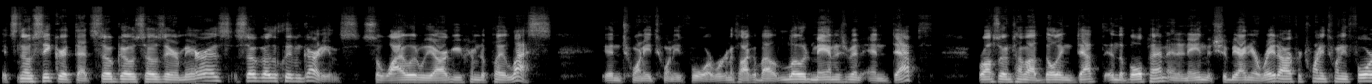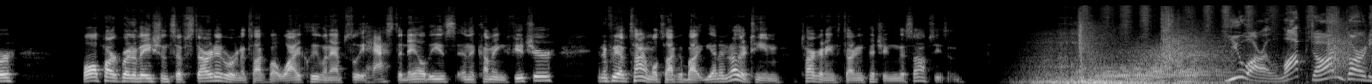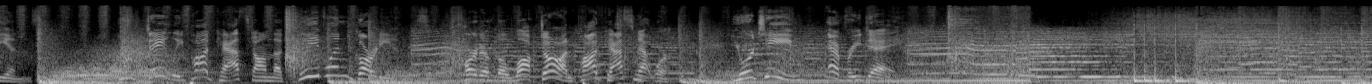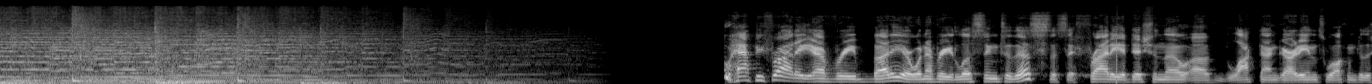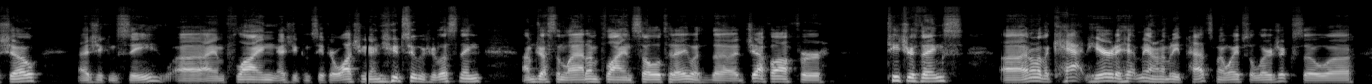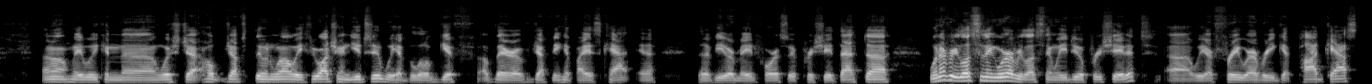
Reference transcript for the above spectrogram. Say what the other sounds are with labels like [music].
It's no secret that so goes Jose Ramirez, so go the Cleveland Guardians. So why would we argue for him to play less in 2024? We're going to talk about load management and depth. We're also going to talk about building depth in the bullpen and a name that should be on your radar for 2024. Ballpark renovations have started. We're going to talk about why Cleveland absolutely has to nail these in the coming future. And if we have time, we'll talk about yet another team targeting starting pitching this offseason. You are Locked On Guardians, daily podcast on the Cleveland Guardians, part of the Locked On Podcast Network. Your team every day. Happy Friday, everybody, or whenever you're listening to this. That's a Friday edition, though, of Locked On Guardians. Welcome to the show. As you can see, uh, I am flying, as you can see if you're watching [laughs] on YouTube, if you're listening, I'm Justin Ladd. I'm flying solo today with uh, Jeff off for teacher things. Uh, I don't have a cat here to hit me. I don't have any pets. My wife's allergic, so uh, I don't know. Maybe we can uh, wish Jeff. Hope Jeff's doing well. If you're watching on YouTube, we have the little GIF up there of Jeff being hit by his cat uh, that a viewer made for us. We appreciate that. Uh, whenever you're listening, wherever you're listening, we do appreciate it. Uh, we are free wherever you get podcasts,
